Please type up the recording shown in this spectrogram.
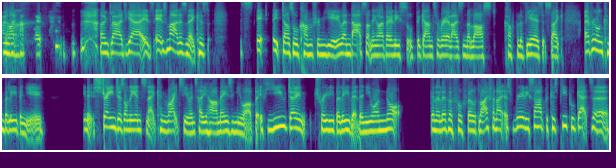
I like that. I'm glad. Yeah, it's it's mad, isn't it? Because it it does all come from you, and that's something I've only sort of began to realize in the last couple of years. It's like everyone can believe in you. You know, strangers on the internet can write to you and tell you how amazing you are, but if you don't truly believe it, then you are not going to live a fulfilled life. And I, it's really sad because people get to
